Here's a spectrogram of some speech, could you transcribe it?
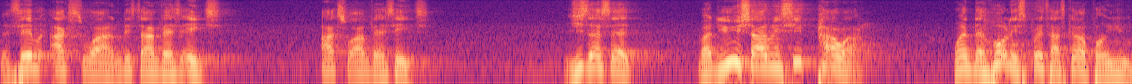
the same Acts 1, this time verse 8. Acts 1, verse 8. Jesus said, But you shall receive power when the Holy Spirit has come upon you,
